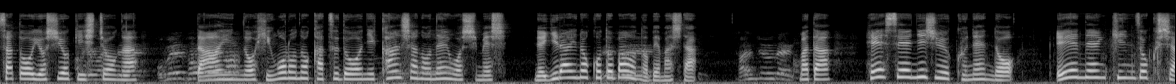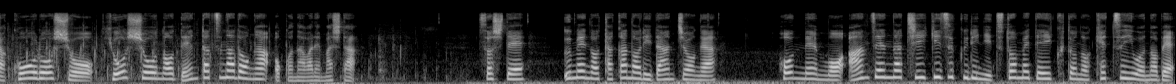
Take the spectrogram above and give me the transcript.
佐藤義興市長が団員の日頃の活動に感謝の念を示し、ねぎらいの言葉を述べました。また、平成29年度永年金属者功労賞表彰の伝達などが行われました。そして、梅野孝則団長が、本年も安全な地域づくりに努めていくとの決意を述べ、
